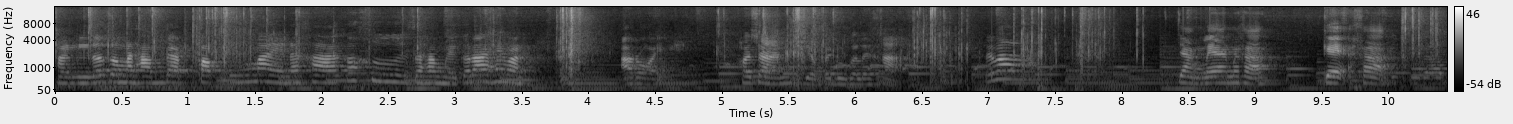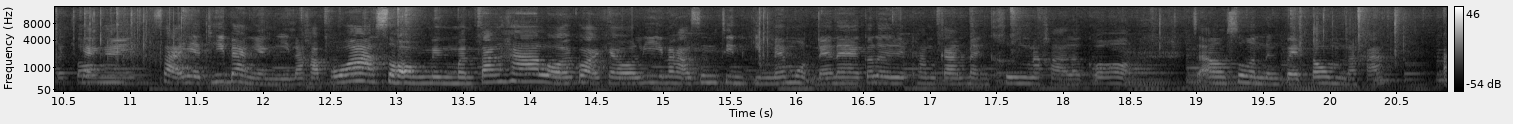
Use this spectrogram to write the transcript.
ครั้งนี้เราจะมาทำแบบปรับปรุงใหม่นะคะ ก็คือจะทำไงก็ได้ให้มันอร่อย เพราะฉะนั้นเดี๋ยวไปดูกันเลยค่ะบ๊ายบายอย่างแรกนะคะ แกะค่ะแกะไงสาเหตุที่แบ่งอย่างนี้นะคะ เพราะว่าซองหนึ่งมันตั้ง 500 กว่าแคลอรี่นะคะ ซึ่งจินกินไม่หมดแน่ๆ ก็เลยทำการแบ่งครึ่งนะคะ แล้วก็จะเอาส่วนหนึ่งไปต้มนะคะไป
